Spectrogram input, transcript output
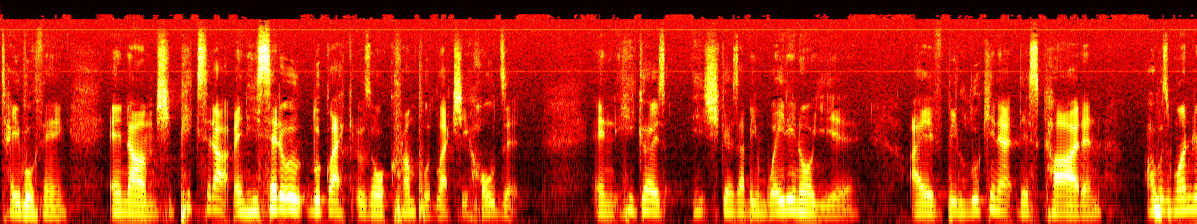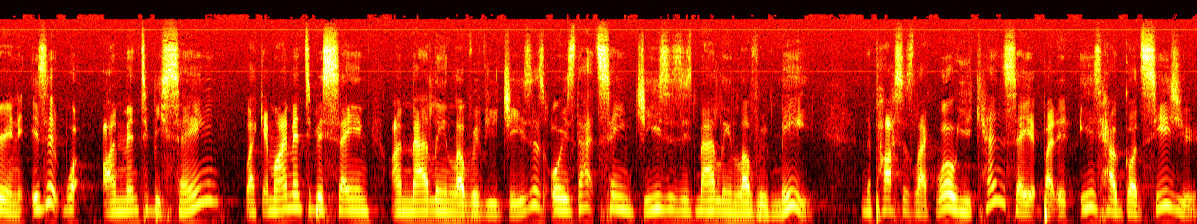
table thing. And um, she picks it up, and he said it would look like it was all crumpled, like she holds it. And he goes, she goes, I've been waiting all year. I've been looking at this card and I was wondering, is it what I'm meant to be saying? Like, am I meant to be saying, I'm madly in love with you, Jesus? Or is that saying Jesus is madly in love with me? And the pastor's like, well, you can say it, but it is how God sees you.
